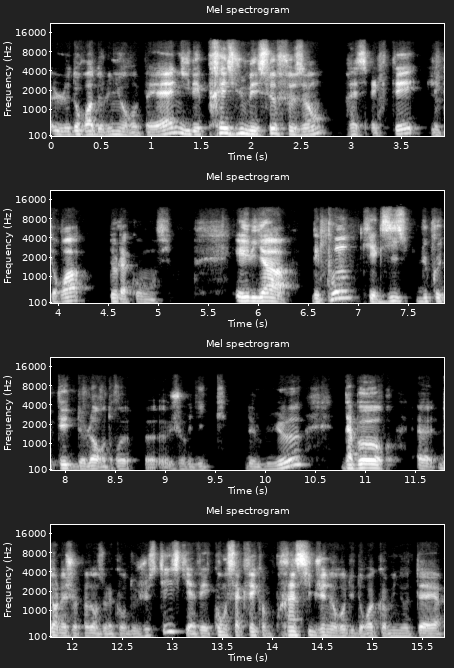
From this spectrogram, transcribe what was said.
le droit de l'Union européenne, il est présumé, ce faisant, respecter les droits de la Convention. Et il y a des ponts qui existent du côté de l'ordre euh, juridique de l'UE. D'abord, euh, dans la jurisprudence de la Cour de justice, qui avait consacré comme principes généraux du droit communautaire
